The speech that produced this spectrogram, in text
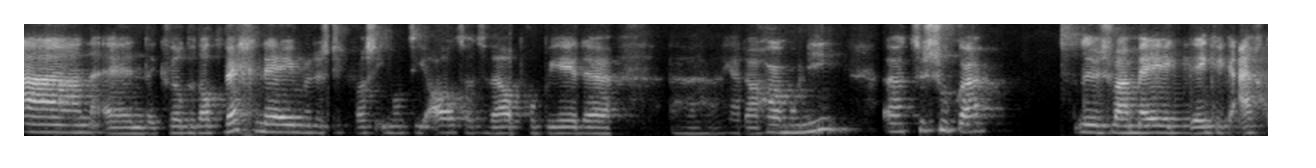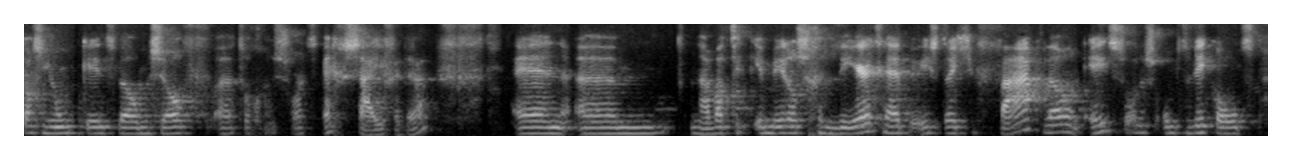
aan en ik wilde dat wegnemen. Dus ik was iemand die altijd wel probeerde uh, ja, de harmonie uh, te zoeken. Dus waarmee ik denk ik eigenlijk als jong kind wel mezelf toch een soort wegcijferde. En um, nou, wat ik inmiddels geleerd heb, is dat je vaak wel een eetstoornis ontwikkelt.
